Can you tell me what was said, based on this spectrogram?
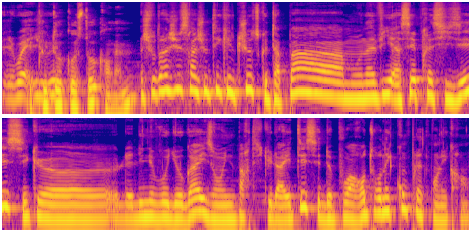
Et Ouais, et je, plutôt costaud quand même. je voudrais juste rajouter quelque chose que t'as pas, à mon avis, assez précisé, c'est que euh, les Lenovo Yoga, ils ont une particularité, c'est de pouvoir retourner complètement l'écran.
